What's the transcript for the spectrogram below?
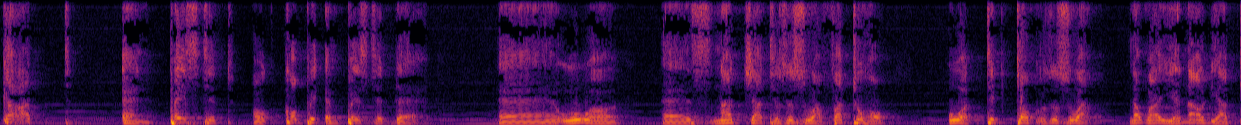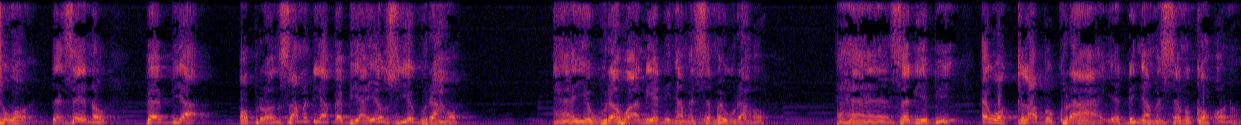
cut and paste it or copy and paste it there Eh, wowɔ eh, Eh, snapchat nso so a fa to hɔ wowɔ tiktok nso so a na woayɛ na wode ato hɔ ɛsɛ no baabi a ɔborɔnsam de aba bia yɛn nso yɛwura hɔ Eh, yɛwura hɔ a ne yɛde nyamesɛm awura hɔ Ɛhɛn, eh, sɛdeɛ bi ɛwɔ club koraa a yɛde nyamesɛm kɔ hɔ no.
